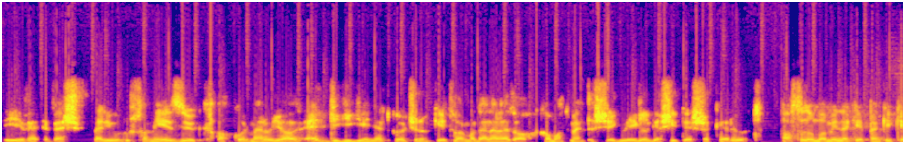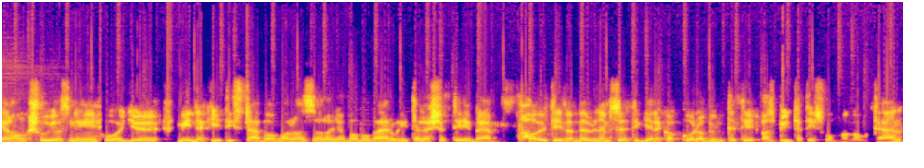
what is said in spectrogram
éves periódust, ha nézzük, akkor már ugye az eddig igényelt kölcsönök kétharmadánál ez a kamatmentesség véglegesítésre került. Azt azonban mindenképpen ki kell hangsúlyozni, hogy mindenki tisztában van azzal, hogy a babaváró hitel esetében, ha öt éven belül nem születik gyerek, akkor a büntetés, az büntetés von maga után.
